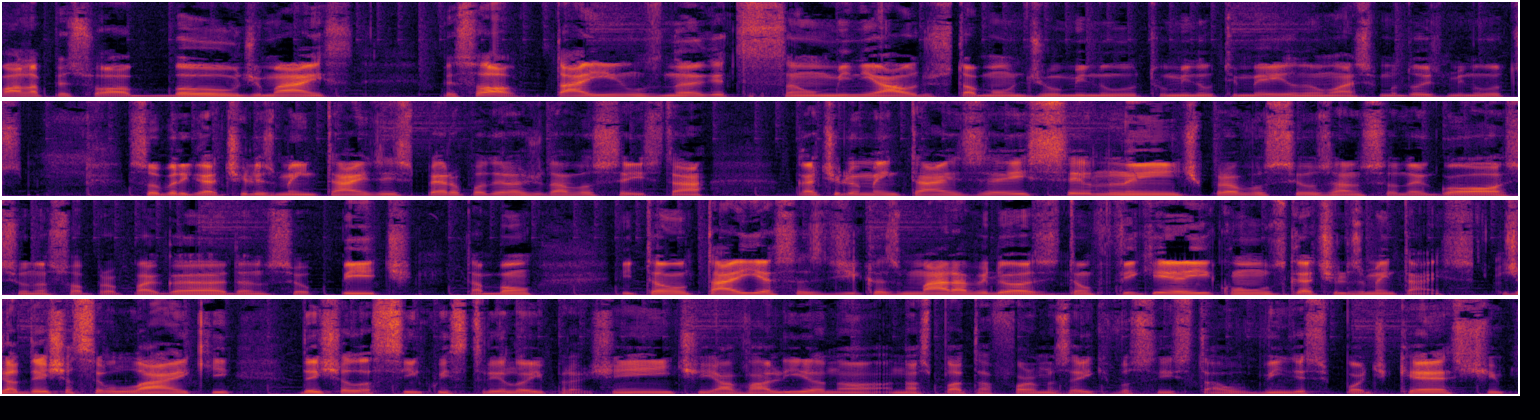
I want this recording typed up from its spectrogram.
Fala pessoal, bom demais? Pessoal, tá aí uns nuggets, são mini áudios, tá bom? De um minuto, um minuto e meio, no máximo dois minutos, sobre gatilhos mentais e espero poder ajudar vocês, tá? Gatilho mentais é excelente para você usar no seu negócio, na sua propaganda, no seu pitch, tá bom? Então tá aí essas dicas maravilhosas. Então fiquem aí com os gatilhos mentais. Já deixa seu like, deixa as 5 estrelas aí pra gente, avalia na, nas plataformas aí que você está ouvindo esse podcast.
